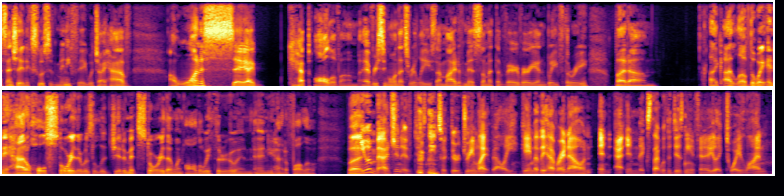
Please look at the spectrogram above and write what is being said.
essentially an exclusive minifig, which I have. I want to say I kept all of them, every single one that's released. I might have missed some at the very, very end, wave three, but um, like I love the way, and it had a whole story. There was a legitimate story that went all the way through, and and you had to follow. But Can you imagine if Disney took their Dreamlight Valley game that they have right now and and, and mixed that with the Disney Infinity like toys line?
